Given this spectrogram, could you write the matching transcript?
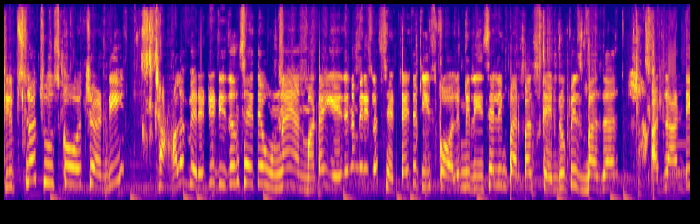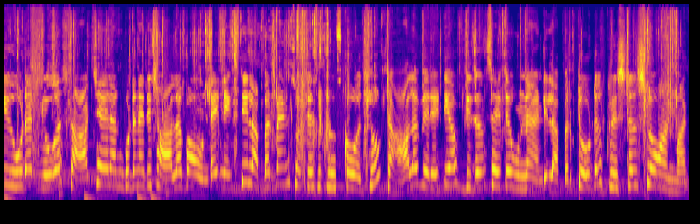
క్లిప్స్లో చూసుకోవచ్చు అండి. చాలా వెరైటీ డిజైన్స్ అయితే ఉన్నాయి అనమాట ఏదైనా మీరు ఇట్లా సెట్ అయితే తీసుకోవాలి. మీరు reselling purpose ten rupees bazaar అట్లాంటివి కూడా న్యూగా స్టార్ట్ చేయాలనుకుంటే చాలా బాగుంటాయి. నెక్స్ట్ ఈ రబ్బర్ బ్యాండ్స్ వచ్చేసి చూసుకోవచ్చు. చాలా వెరైటీ ఆఫ్ డిజైన్స్ అయితే ఉన్నాయండి. రబ్బర్ టోటల్ క్రిస్టల్స్లో అన్నమాట.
